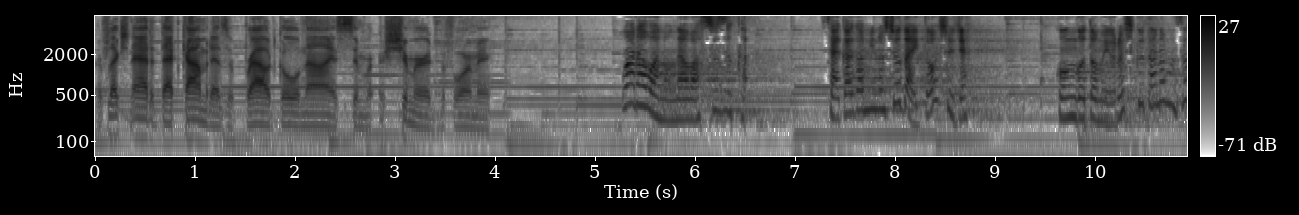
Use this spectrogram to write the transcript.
Reflection added that comment as her proud golden eyes simmer, shimmered before me. わらわの名は鈴鹿坂上の初代当主じゃ今後ともよろしく頼むぞ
